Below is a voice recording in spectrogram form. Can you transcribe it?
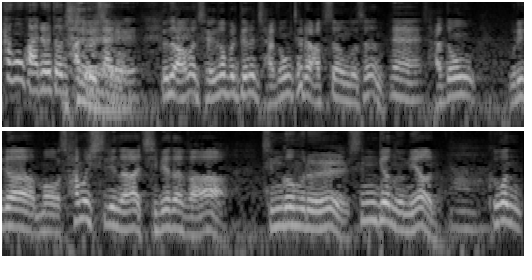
타고 가려던 자동차를. 그래서 아마 제가 볼 때는 자동차를 압수한 것은 네. 자동 우리가 뭐 사무실이나 집에다가 증거물을 숨겨 놓으면 아. 그건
